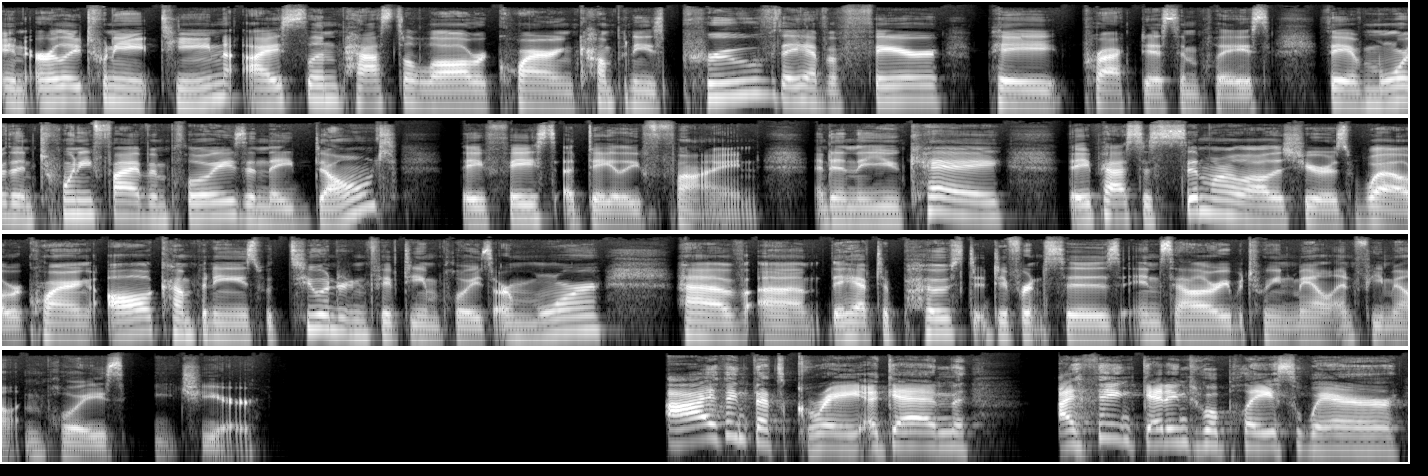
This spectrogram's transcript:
In early 2018, Iceland passed a law requiring companies prove they have a fair pay practice in place. If they have more than 25 employees and they don't, they face a daily fine. And in the UK, they passed a similar law this year as well, requiring all companies with 250 employees or more have um, they have to post differences in salary between male and female employees each year. I think that's great. Again, I think getting to a place where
